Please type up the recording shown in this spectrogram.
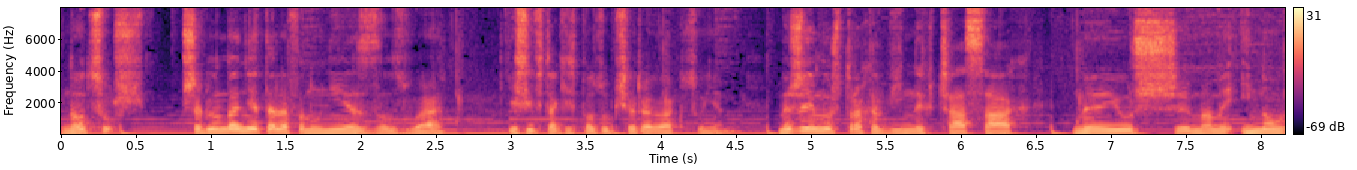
No cóż, przeglądanie telefonu nie jest złe, jeśli w taki sposób się relaksujemy. My żyjemy już trochę w innych czasach, my już mamy inną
